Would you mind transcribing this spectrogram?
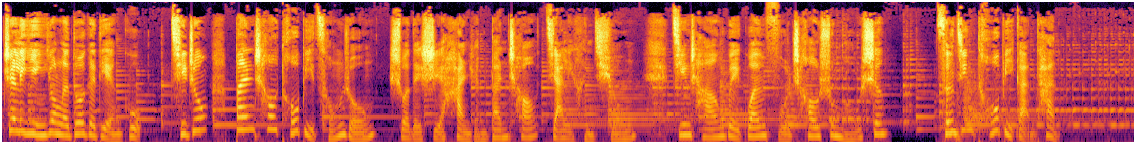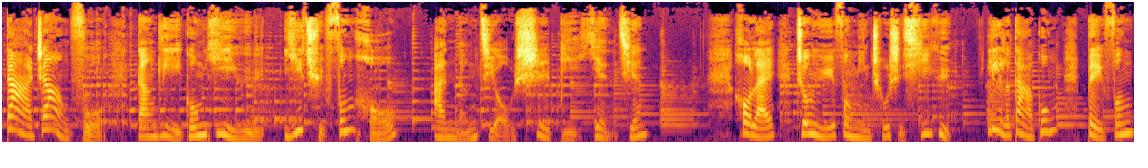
这里引用了多个典故，其中班超投笔从戎说的是汉人班超家里很穷，经常为官府抄书谋生。曾经投笔感叹：“大丈夫当立功异域，以取封侯，安能久视笔砚间？”后来终于奉命出使西域，立了大功，被封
